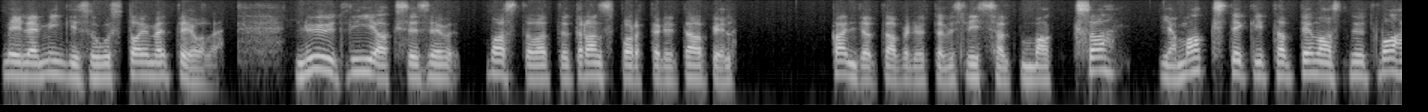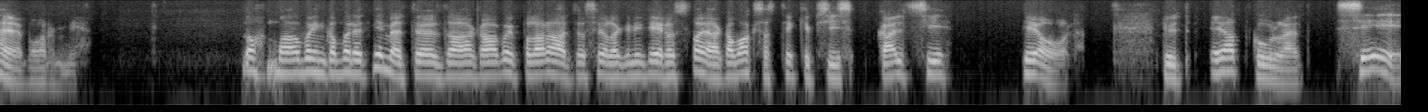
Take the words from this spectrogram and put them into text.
meile mingisugust toimet ei ole. nüüd viiakse see vastavate transporterite abil, kandjate abil ütleme siis lihtsalt maksa ja maks tekitab temast nüüd vahevormi. noh, ma võin ka mõned nimed öelda, aga võib-olla raadios ei olegi nii keerulist vaja, aga maksast tekib siis kaltsifiool. nüüd head kuulajad, see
